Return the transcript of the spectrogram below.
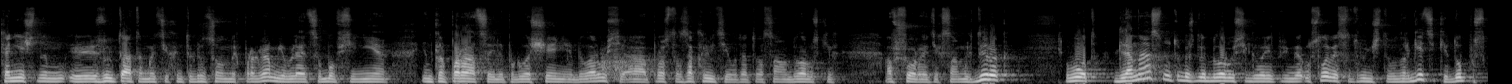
конечным э, результатом этих интеграционных программ является вовсе не инкорпорация или поглощение Беларуси, а просто закрытие вот этого самого белорусских офшора, этих самых дырок – вот. Для нас, ну, то бишь для Беларуси, говорит пример, условия сотрудничества в энергетике, допуск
